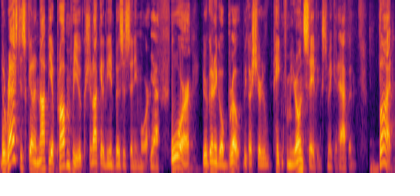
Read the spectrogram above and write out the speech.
the rest is going to not be a problem for you because you're not going to be in business anymore. Yeah. Or you're going to go broke because you're taking from your own savings to make it happen. But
